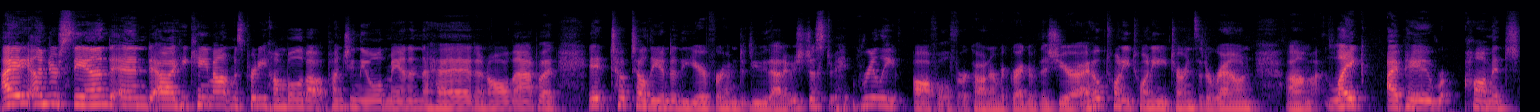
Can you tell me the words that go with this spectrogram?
I understand, and uh, he came out and was pretty humble about punching the old man in the head and all that. But it took till the end of the year for him to do that. It was just really awful for Conor McGregor this year. I hope 2020 turns it around. Um, like I pay homage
